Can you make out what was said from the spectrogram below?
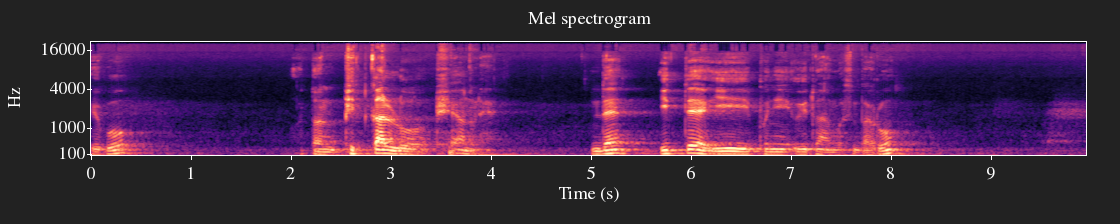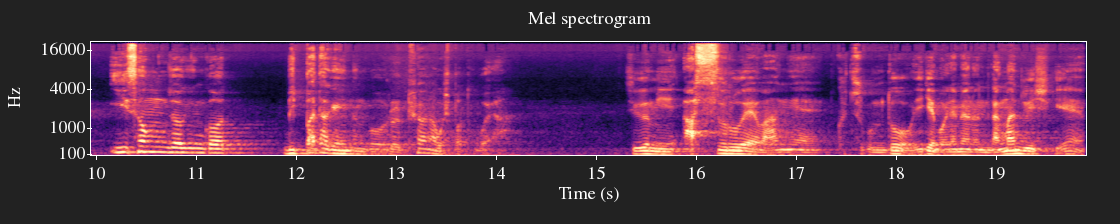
그리고 어떤 빛깔로 표현을 해. 근데 이때 이 분이 의도한 것은 바로 이성적인 것 밑바닥에 있는 거를 표현하고 싶었던 거야. 지금 이 아수르의 왕의 그 죽음도 이게 뭐냐면은 낭만주의 시기에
